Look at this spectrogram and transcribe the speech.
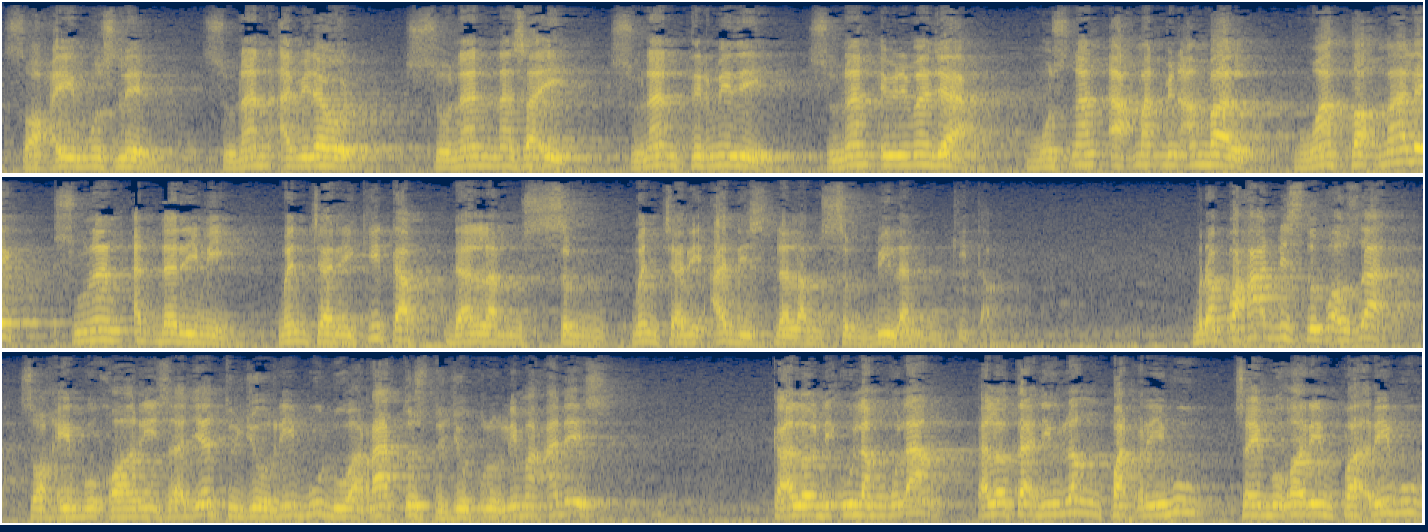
Sahih Muslim, Sunan Abi Dawud, Sunan Nasai, Sunan Tirmidzi, Sunan Ibn Majah, Musnad Ahmad bin Ambal, Muwatta Malik, Sunan Ad-Darimi. mencari kitab dalam sem, mencari hadis dalam sembilan kitab. Berapa hadis tuh Pak Ustaz? Sahih Bukhari saja 7275 hadis. Kalau diulang-ulang, kalau tak diulang 4000, Sahih Bukhari 4000,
